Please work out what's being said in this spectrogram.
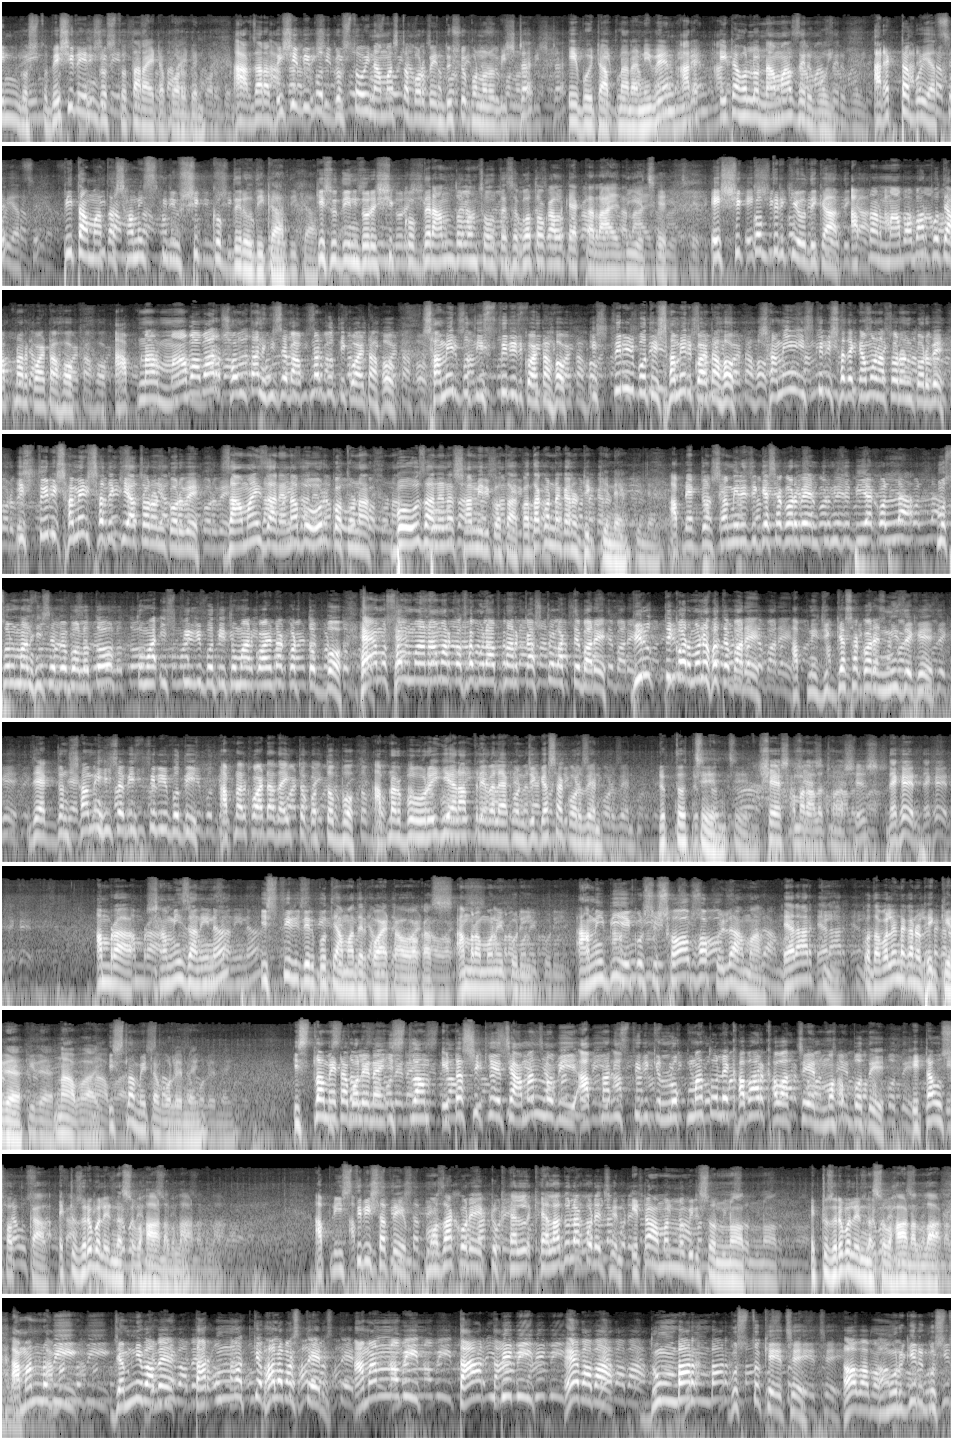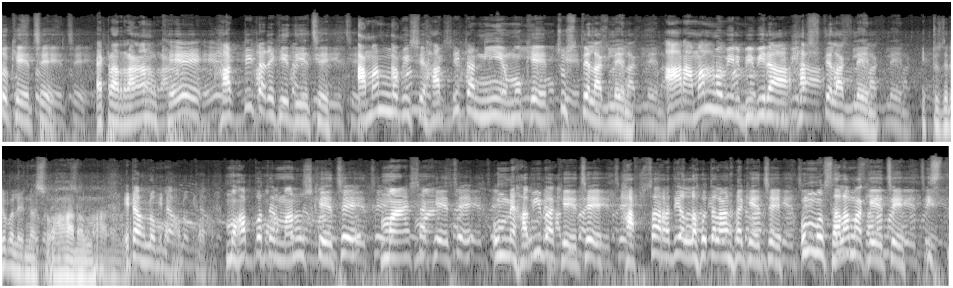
ঋণগ্রস্ত বেশি ঋণগ্রস্ত তারা এটা পড়বেন। আর যারা বেশি বিপদগ্রস্ত ওই নামাজটা পড়বেন দুশো পনেরো বিশটা। এই বইটা আপনারা নিবেন। আর এটা হলো নামাজের বই। আরেকটা বই আছে। পিতা মাতা স্বামী স্ত্রী শিক্ষকদের অধিকার। কিছুদিন ধরে শিক্ষকদের আন্দোলন চলতেছে গতকালকে একটা রায় দিয়েছে। এই শিক্ষকদের কি অধিকার? আপনার মা বাবার প্রতি আপনার কয়টা হক? আপনার মা বাবার সন্তান হিসেবে আপনার প্রতি কয়টা হক? স্বামীর প্রতি স্ত্রীর কয়টা হক? স্ত্রীর প্রতি স্বামীর কয়টা হক? স্বামী স্ত্রীর সাথে কেমন আচরণ করবে? স্ত্রী স্বামীর সাথে কি আচরণ করবে? জামাই জানে না বউর কত না বউ জানে না স্বামীর কথা। কথা কন না কেন ঠিক কিনে? আপনি একজন স্বামীর জিজ্ঞাসা করবেন তুমি যে বিয়ে করলা মুসলমান হিসেবে বলো তো তোমার স্ত্রীর প্রতি তোমার কয়টা কর্তব্য? হ্যাঁ মুসলমান আমার কথাগুলো আপনার কষ্ট লাগতে পারে বিরক্তিকর মনে হতে পারে। আপনি জিজ্ঞাসা করেন নিজেকে যে একজন স্বামী হিসেবে স্ত্রীর প্রতি আপনার কয়টা দায়িত্ব কর্তব্য? আপনার বউরে গিয়ে রাত্রে বেলা এখন জিজ্ঞাসা করবেন। বিরক্ত হচ্ছে। শেষ আমার আলোচনা শেষ। দেখেন আমরা স্বামী জানি না স্ত্রীদের প্রতি আমাদের কয়টা হক আছে? আমরা মনে করি আমি বিয়ে করছি সব হক হইল আমার। এর আর কি? কথা বলে না কেন ঠিক কি রে? না ভাই ইসলাম এটা বলে নাই। ইসলাম এটা বলে নাই ইসলাম এটা শিখিয়েছে আমার নবী আপনার স্ত্রীকে লোকমা তোলে খাবার খাওয়াচ্ছেন মহব্বতে এটাও সৎকা। একটু জোরে বলেন না সুবহানাল্লাহ। আপনি স্ত্রীর সাথে মজা করে একটু খেলাধুলা করেছেন এটা আমার নবীর সন্ন্যত একটু জোরে বলেন না সুবহান আল্লাহ আমার নবী যেমনি ভাবে তার উম্মতকে ভালোবাসতেন আমার নবী তার বিবি হে বাবা দুম্বার গুস্ত খেয়েছে ও বাবা মুরগির গুস্ত খেয়েছে একটা রান খেয়ে হাড্ডিটা রেখে দিয়েছে। আমার নবী সে হাড্ডিটা নিয়ে মুখে চুষতে লাগলেন আর আমার নবীর বিবিরা হাসতে লাগলেন। একটু জোরে বলেন না সুবহানাল্লাহ। এটা হলো মহব্বত। মহব্বতের মানুষ খেয়েছে মা আয়েশা খেয়েছে উম্মে হাবিবা খেয়েছে হাফসা রাদিয়াল্লাহু তাআলা খেয়েছে উম্মু সালামা খেয়েছে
